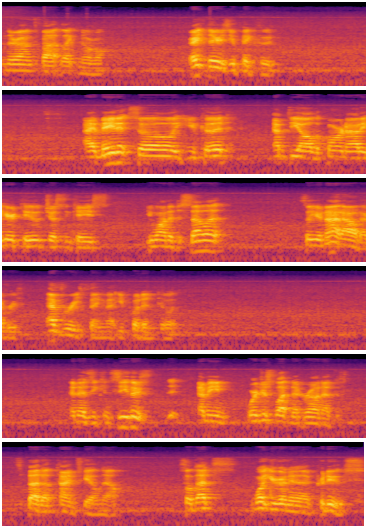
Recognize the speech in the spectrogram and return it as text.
in the wrong spot like normal. Right there's your pig food. I made it so you could empty all the corn out of here too, just in case you wanted to sell it. So you're not out every everything that you put into it. And as you can see, there's, I mean, we're just letting it run at the sped up time scale now. So that's what you're going to produce.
